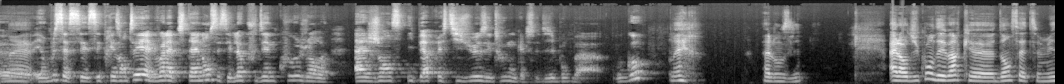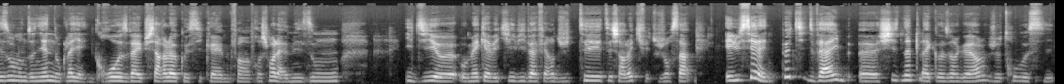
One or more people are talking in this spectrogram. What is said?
Euh, Ouais. Et en plus, ça s'est présenté, elle voit la petite annonce et c'est Lockwood Co, genre agence hyper prestigieuse et tout. Donc elle se dit, bon, bah, go. Ouais. Allons-y. Alors du coup, on débarque euh, dans cette maison londonienne. Donc là, il y a une grosse vibe Sherlock aussi quand même. Enfin, franchement, la maison. Il dit euh, au mec avec qui il vit va faire du thé. Tu sais, Sherlock, il fait toujours ça. Et Lucie, elle a une petite vibe. euh, she's not like other girl, je trouve aussi.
